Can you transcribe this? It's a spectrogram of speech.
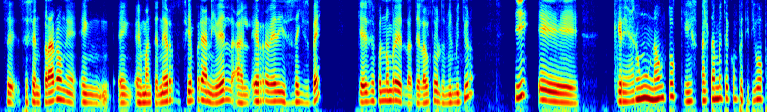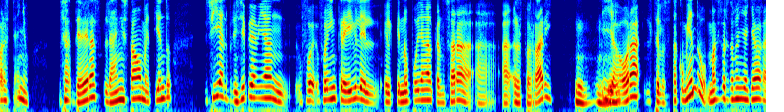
se, se centraron en, en- en- en mantener siempre a nivel al RB16B, que ese fue el nombre de la- del auto del 2021. Y eh, crearon un auto que es altamente competitivo para este año. O sea, de veras le han estado metiendo sí, al principio habían, fue, fue increíble el, el que no podían alcanzar a, a- a- al Ferrari. Ujú. Y ahora se los está comiendo. Max Verstappen ya lleva,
